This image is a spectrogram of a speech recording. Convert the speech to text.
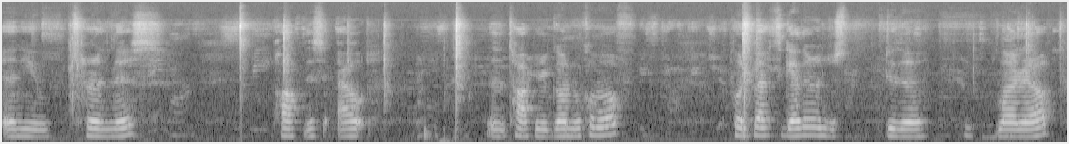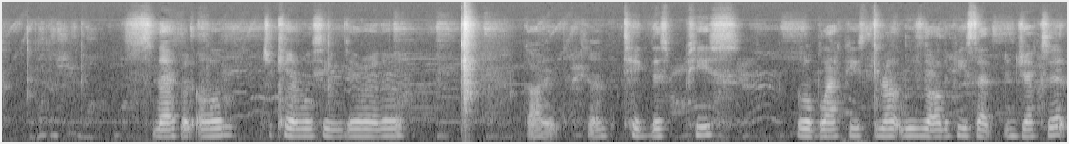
and you turn this, pop this out, and the top of your gun will come off. Put it back together and just do the line it up, snap it on, you can't really see me do right now. Got it. Then take this piece, little black piece, do not lose the other piece that ejects it.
